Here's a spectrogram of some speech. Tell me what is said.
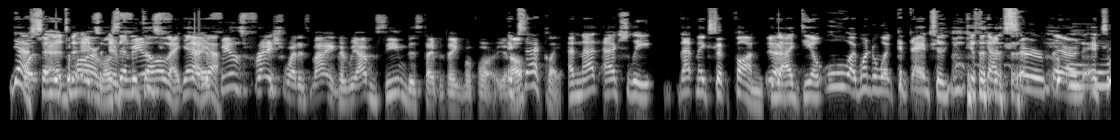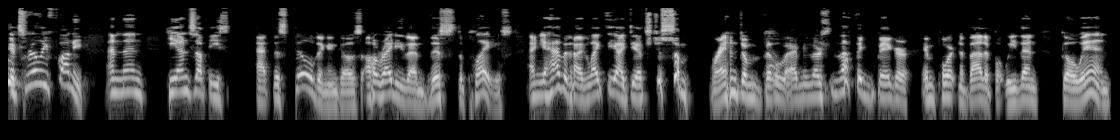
yeah, But, send it to Marvel, it send it to feels- all that. Yeah, yeah. It feels fresh when it's mine because we haven't seen this type of thing before. You know. Exactly. And that actually that makes it fun. The idea, ooh, I wonder what Kadantia you just got served there. And it's it's really funny. And then he ends up he's at this building and goes, Alrighty then, this the place. And you have it. I like the idea. It's just some random building. I mean, there's nothing big or important about it, but we then go in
